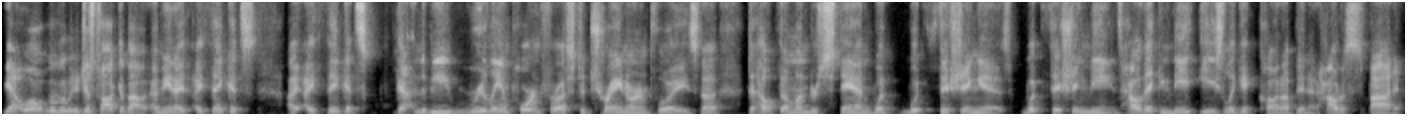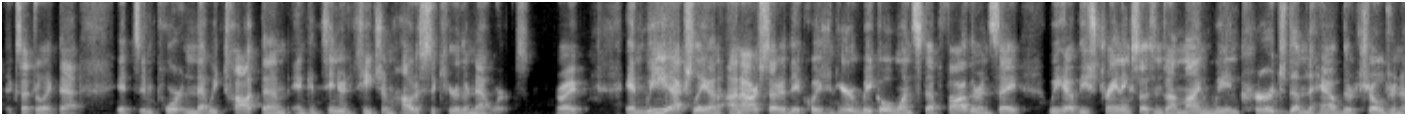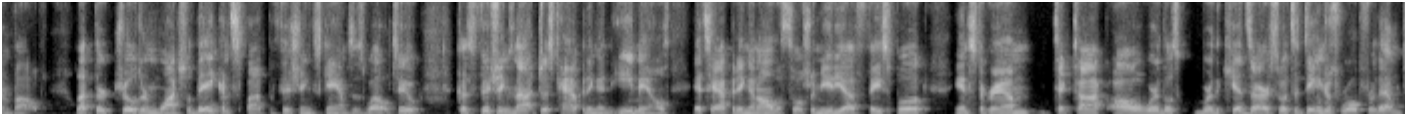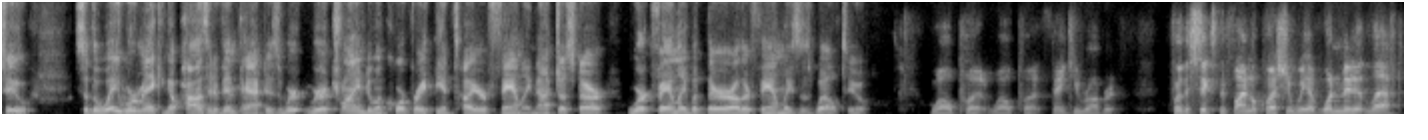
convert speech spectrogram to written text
Yeah, well, we just talked about. I mean, I, I think it's I, I, think it's gotten to be really important for us to train our employees to, to help them understand what what phishing is what phishing means how they can e- easily get caught up in it how to spot it etc like that it's important that we taught them and continue to teach them how to secure their networks right? And we actually, on, on our side of the equation here, we go one step farther and say we have these training sessions online. We encourage them to have their children involved. Let their children watch so they can spot the phishing scams as well, too. Because phishing is not just happening in emails, it's happening in all the social media, Facebook, Instagram, TikTok, all where those where the kids are. So it's a dangerous world for them too. So the way we're making a positive impact is we're we're trying to incorporate the entire family, not just our work family, but there are other families as well too. Well put, well put. Thank you, Robert. For the sixth and final question, we have one minute left.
